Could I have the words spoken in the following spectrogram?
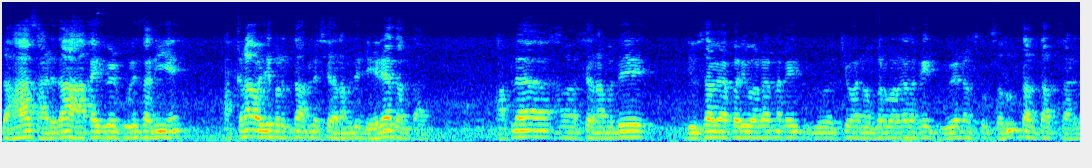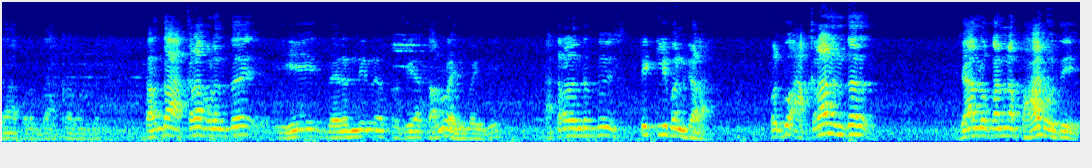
दहा साडेदहा हा काही वेळ पुरेसा नाही आहे अकरा वाजेपर्यंत आपल्या शहरामध्ये ढेऱ्या चालतात. आपल्या शहरामध्ये दिवसा व्यापारी वर्गांना काही किंवा नोकर वर्गाला काही वेळ नसतो सलून चालतात साडेदहापर्यंत अकरापर्यंत साधारणतः अकरापर्यंत ही दैनंदिन प्रक्रिया चालू राहिली पाहिजे. अकरानंतर तुम्ही स्ट्रिक्टली बंद करा. परंतु अकरानंतर ज्या लोकांना पहाट होते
